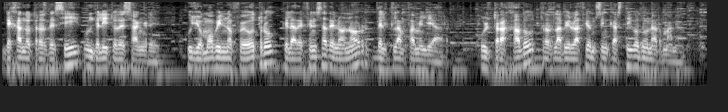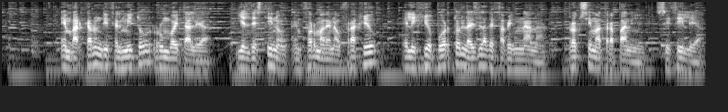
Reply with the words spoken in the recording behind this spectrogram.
dejando tras de sí un delito de sangre, cuyo móvil no fue otro que la defensa del honor del clan familiar, ultrajado tras la violación sin castigo de una hermana. Embarcaron, dice el mito, rumbo a Italia, y el destino, en forma de naufragio, eligió puerto en la isla de Favignana, próxima a Trapani, Sicilia,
